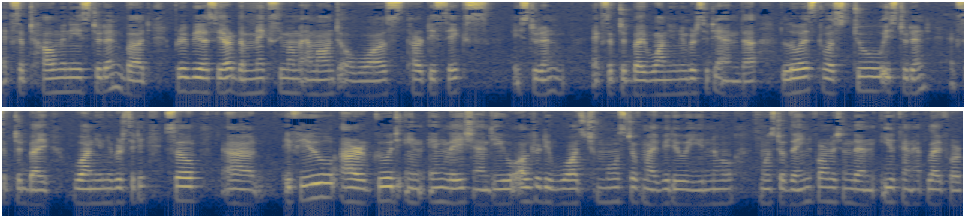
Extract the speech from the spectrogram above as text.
accept how many students but previous year the maximum amount was 36 students accepted by one university and the lowest was two students accepted by one university. So uh, if you are good in English and you already watched most of my video you know most of the information then you can apply for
